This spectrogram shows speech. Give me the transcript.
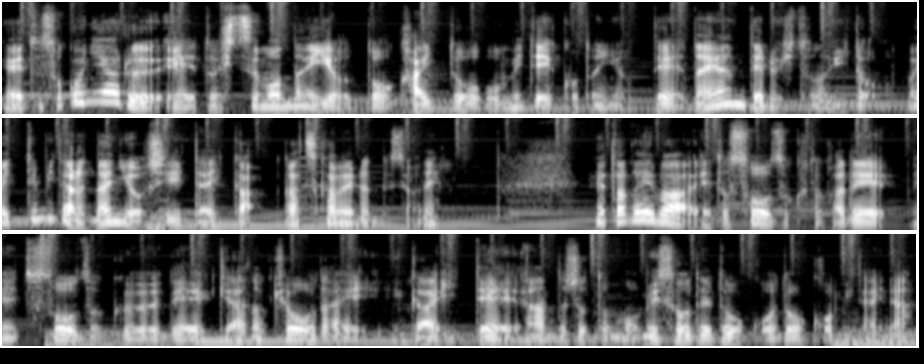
えー、とそこにある、えー、と質問内容と回答を見ていくことによって、悩んでる人の意図、まあ、言ってみたら何を知りたいかがつかめるんですよね。例えば、えっと、相続とかで、えっと、相続で、あの、兄弟がいて、あの、ちょっと揉めそうでどうこうどうこうみたいな、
